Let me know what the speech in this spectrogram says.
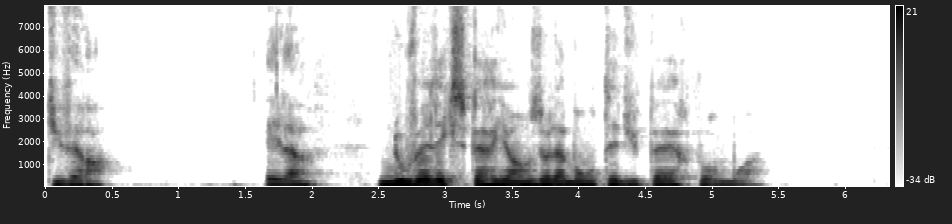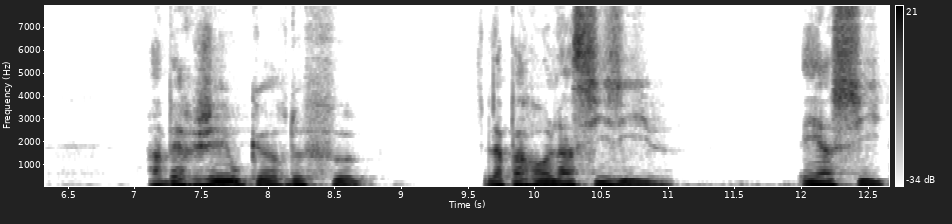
tu verras. Et là, nouvelle expérience de la bonté du Père pour moi. un berger au cœur de feu, la parole incisive, et ainsi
